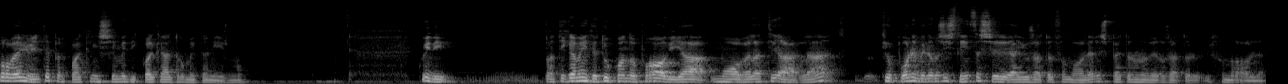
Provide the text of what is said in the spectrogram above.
probabilmente per qualche insieme di qualche altro meccanismo. Quindi praticamente tu quando provi a muoverla, a tirarla, ti oppone meno resistenza se hai usato il foam roller rispetto a non aver usato il foam roller.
